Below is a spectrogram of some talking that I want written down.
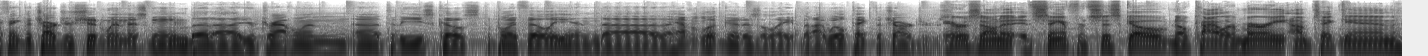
think the Chargers should win this game, but uh, you're traveling uh, to the East Coast to play Philly, and uh, they haven't looked good as of late. But I will take the Chargers. Arizona at San Francisco. No Kyler Murray. I'm taking.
